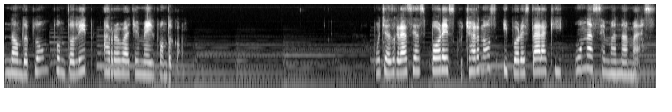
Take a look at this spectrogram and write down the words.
nomdeplum.lit.gmail.com Muchas gracias por escucharnos y por estar aquí una semana más.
